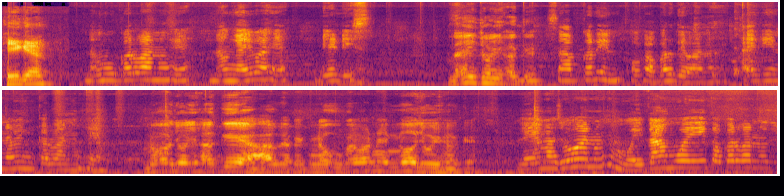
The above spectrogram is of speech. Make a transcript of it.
ठीक है નવું કરવાનું હે નંગ આવ્યા હે બે ડીશ નહીં જોઈ શકે સાફ કરીને ખોખા ભર દેવાના આજે નવીન કરવાનું હે ન જોઈ શકે આવે કંઈક નવું કરવાનું ન જોઈ શકે એટલે એમાં જોવાનું શું હોય? કામ હોય એ તો કરવાનું જ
